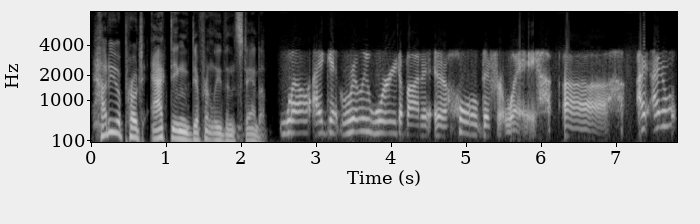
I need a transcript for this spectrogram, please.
How do you approach acting differently than stand-up? Well, I get really worried about it in a whole different way. Uh, I, I don't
